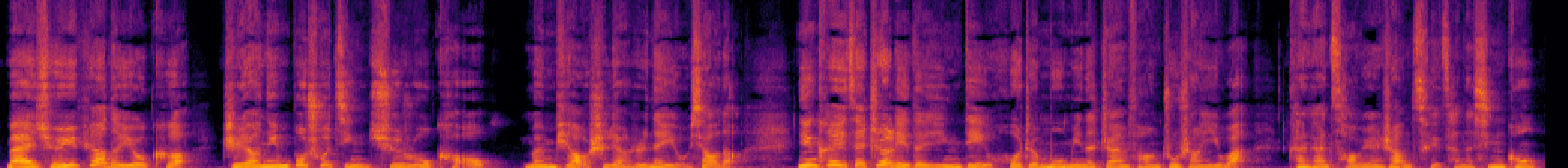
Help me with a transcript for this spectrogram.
买全鱼票的游客，只要您不出景区入口。门票是两日内有效的，您可以在这里的营地或者牧民的毡房住上一晚，看看草原上璀璨的星空，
